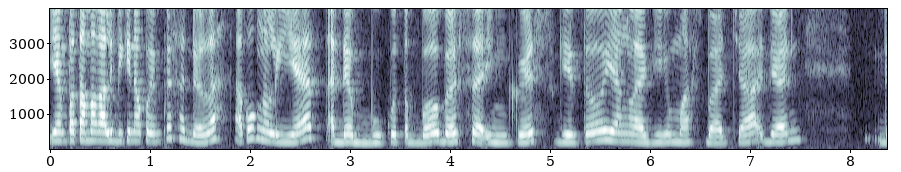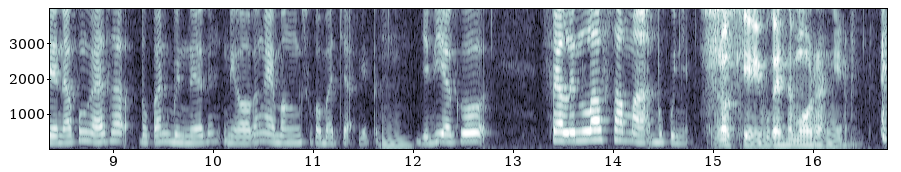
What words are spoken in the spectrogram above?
Yang pertama kali bikin aku impress adalah aku ngeliat ada buku tebal bahasa Inggris gitu yang lagi emas baca dan dan aku ngerasa tuh kan bener nih orang emang suka baca gitu Hmm. jadi aku fell in love sama bukunya Oke, bukan sama orangnya.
